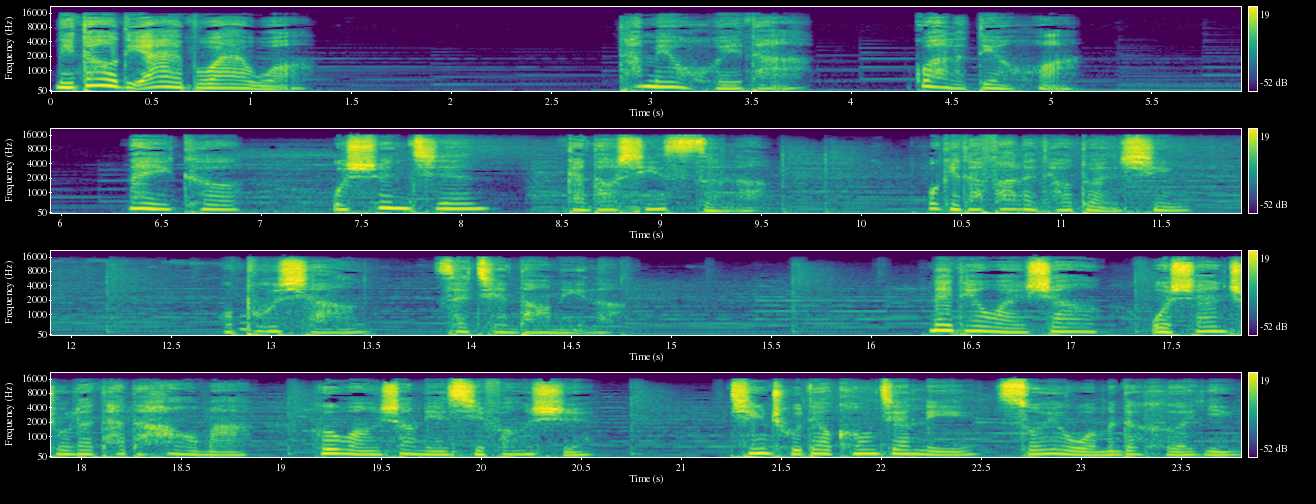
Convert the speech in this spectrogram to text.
你到底爱不爱我？他没有回答，挂了电话。那一刻，我瞬间感到心死了。我给他发了条短信：“我不想再见到你了。”那天晚上，我删除了他的号码和网上联系方式，清除掉空间里所有我们的合影，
